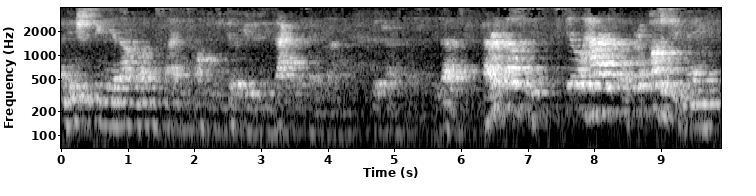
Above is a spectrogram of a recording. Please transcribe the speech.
And interestingly enough, modern science often still uses exactly the same plants that Paracelsus developed. Paracelsus still has a very positive name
